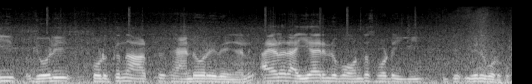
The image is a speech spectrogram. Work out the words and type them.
ഈ ജോലി കൊടുക്കുന്ന ആൾക്ക് ഹാൻഡ് ഓവർ ചെയ്ത് കഴിഞ്ഞാൽ അയാൾ ഒരു അയ്യായിരം രൂപ ഓൺ ദ സ്പോട്ട് ഈ ഇത് ഇതിന് കൊടുക്കും.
